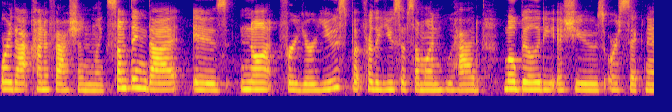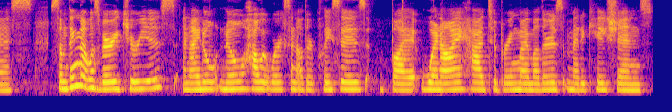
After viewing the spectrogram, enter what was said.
or that kind of fashion, like something that is not for your use, but for the use of someone who had mobility issues or sickness. Something that was very curious, and I don't know how it works in other places, but when I had to bring my mother's medications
